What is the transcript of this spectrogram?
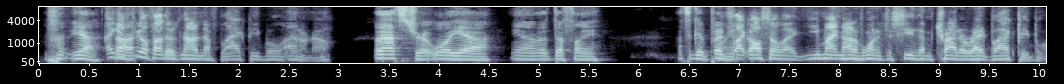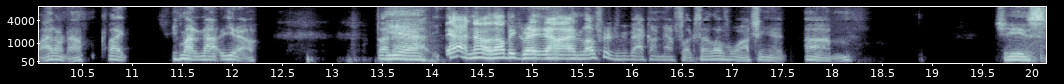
yeah, I guess No, people thought there was not enough black people. I don't know. that's true. Well, yeah, yeah. That definitely. That's a good But point. it's like also like you might not have wanted to see them try to write black people. I don't know. Like you might not, you know. But Yeah. yeah, yeah, no, that'll be great. I'd love for it to be back on Netflix. I love watching it. Um, jeez,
